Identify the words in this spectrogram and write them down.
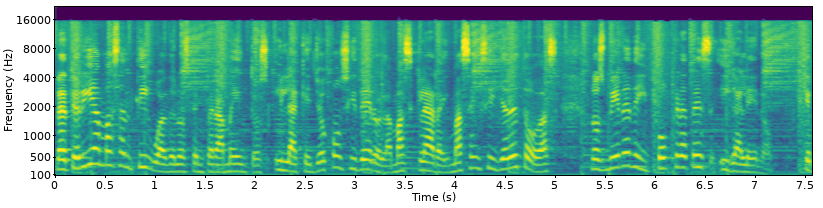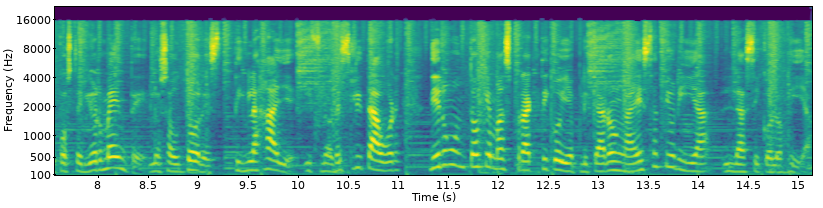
La teoría más antigua de los temperamentos y la que yo considero la más clara y más sencilla de todas nos viene de Hipócrates y Galeno, que posteriormente los autores Tim LaHaye y Flores Litauer dieron un toque más práctico y aplicaron a esta teoría la psicología.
